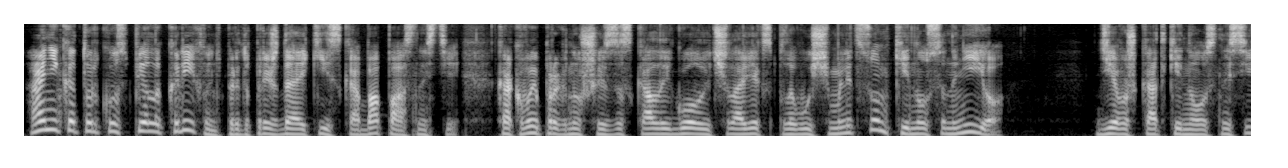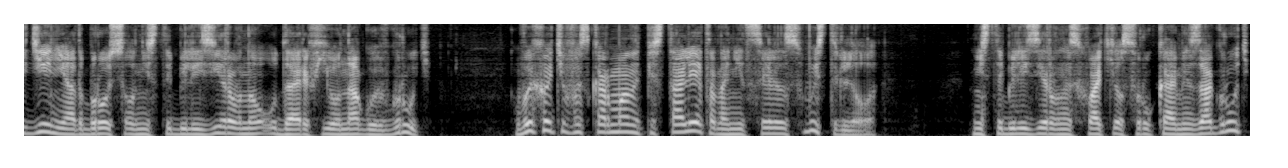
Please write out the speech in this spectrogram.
Аника только успела крикнуть, предупреждая киска об опасности, как выпрыгнувший из-за скалы голый человек с плывущим лицом кинулся на нее. Девушка откинулась на сиденье и отбросила нестабилизированно, ударив его ногой в грудь. Выхватив из кармана пистолет, она не целилась, выстрелила. Нестабилизированный схватился руками за грудь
